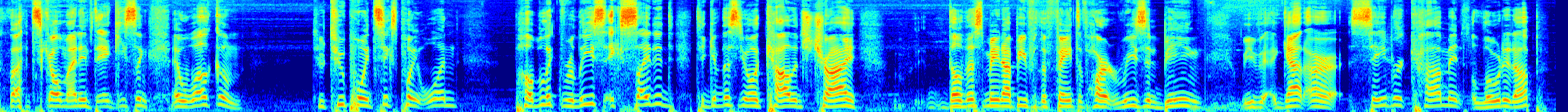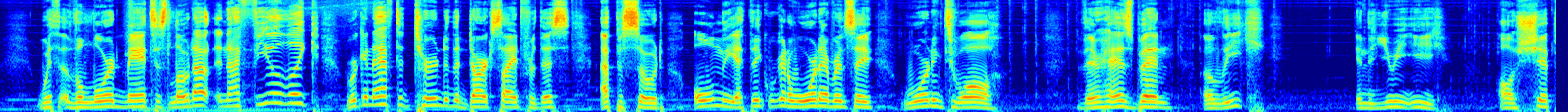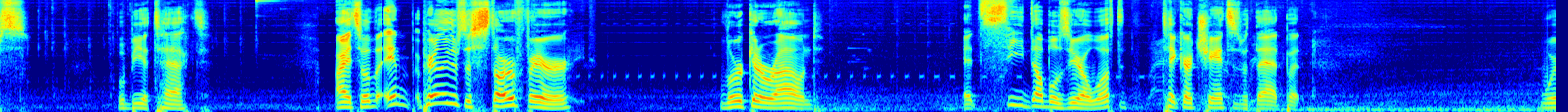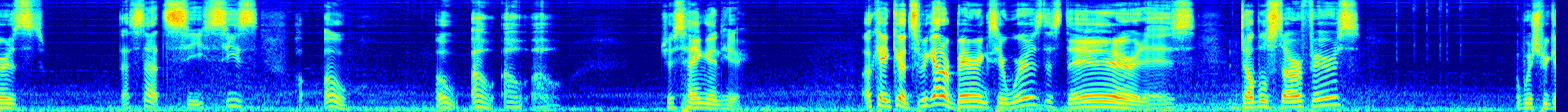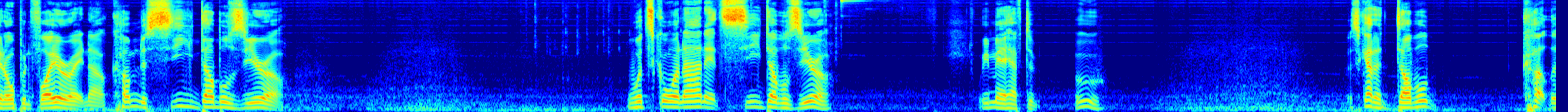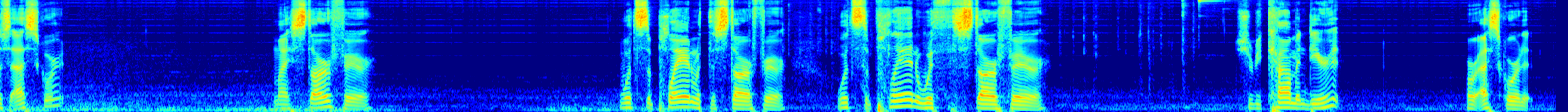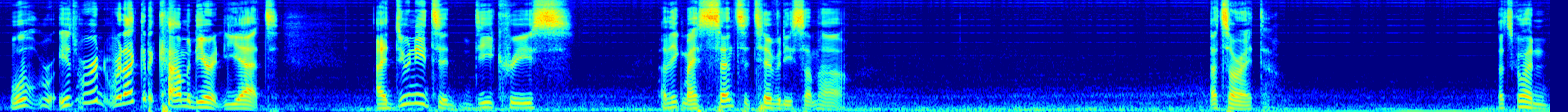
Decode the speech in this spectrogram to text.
Let's go. My name's Dan Gheesling, and welcome to 2.6.1 public release. Excited to give this the old college try, though this may not be for the faint of heart. Reason being, we've got our Sabre Comet loaded up with the Lord Mantis loadout, and I feel like we're gonna have to turn to the dark side for this episode only. I think we're gonna warn everyone say, warning to all. There has been a leak in the UEE. All ships will be attacked. Alright, so and apparently there's a Starfarer lurking around at C double zero. We'll have to take our chances with that, but where's that's not C. C's oh. Oh, oh, oh, oh. Just hang in here. Okay, good. So we got our bearings here. Where is this? There it is. Double Starfarers? I wish we could open fire right now. Come to C double zero. What's going on at C double zero? We may have to... Ooh. It's got a double Cutlass escort? My Starfarer. What's the plan with the Starfarer? What's the plan with Starfarer? Should we commandeer it? Or escort it? Well, we're, we're not going to commandeer it yet. I do need to decrease, I think, my sensitivity somehow. That's alright, though. Let's go ahead and...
